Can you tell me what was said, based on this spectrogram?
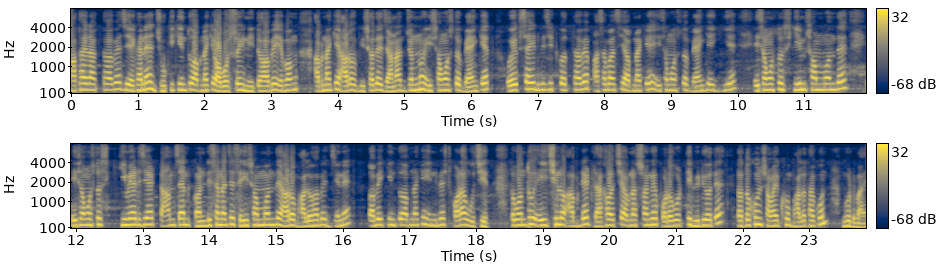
মাথায় রাখতে হবে যে এখানে ঝুঁকি কিন্তু আপনাকে অবশ্যই নিতে হবে এবং আপনাকে আরও বিশদে জানার জন্য এই সমস্ত ব্যাংকের ওয়েবসাইট ভিজিট করতে হবে। পাশাপাশি আপনাকে এই সমস্ত ব্যাংকে গিয়ে এই সমস্ত স্কিম সম্বন্ধে, এই সমস্ত স্কিমের যে টার্মস অ্যান্ড কন্ডিশন আছে, সেই সম্বন্ধে আরও ভালোভাবে জেনে তবে কিন্তু আপনাকে ইনভেস্ট করা উচিত। তো বন্ধু, এই ছিল আপডেট দেখা হচ্ছে আপনার সঙ্গে পরবর্তী ভিডিওতে ততক্ষণ সবাই খুব ভালো থাকুন। গুড বাই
